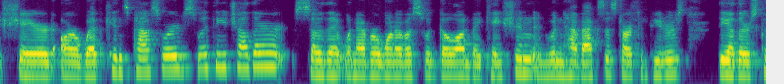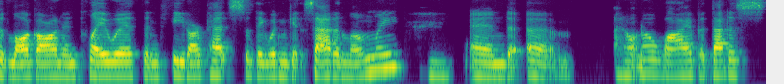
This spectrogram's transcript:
shared our Webkinz passwords with each other so that whenever one of us would go on vacation and wouldn't have access to our computers, the others could log on and play with and feed our pets so they wouldn't get sad and lonely. Mm-hmm. And um, I don't know why, but that is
